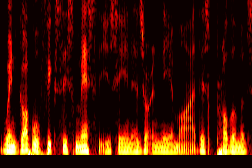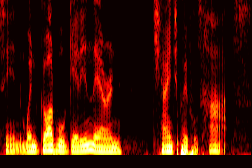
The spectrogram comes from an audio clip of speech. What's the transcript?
when God will fix this mess that you see in Ezra and Nehemiah, this problem of sin, when God will get in there and change people's hearts,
